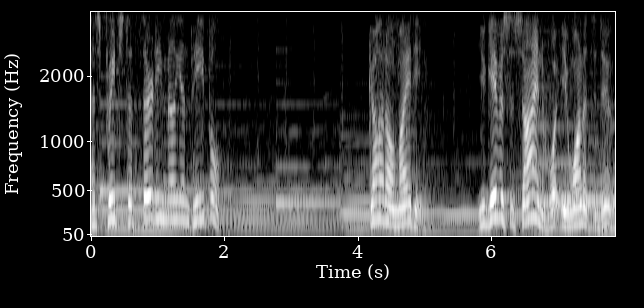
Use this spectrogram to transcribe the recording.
has preached to 30 million people. God Almighty, you gave us a sign of what you wanted to do.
